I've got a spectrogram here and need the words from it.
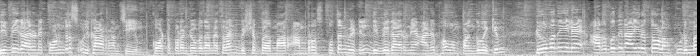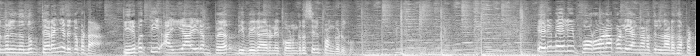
ദിവ്യകാരുണ്യ കോൺഗ്രസ് ഉദ്ഘാടനം ചെയ്യും. കോട്ടപ്പുറം രൂപത മെത്രാൻ ബിഷപ്പ് മാർ അംബ്രോസ് പുത്തൻവീട്ടിൽ ദിവ്യകാരുണ്യ അനുഭവം പങ്കുവയ്ക്കും. രൂപതയിലെ അറുപതിനായിരത്തോളം കുടുംബങ്ങളിൽ നിന്നും തെരഞ്ഞെടുക്കപ്പെട്ട ഇരുപത്തി അയ്യായിരം പേർ ദിവ്യകാരുണ്യ കോൺഗ്രസിൽ പങ്കെടുക്കും. എരുമേലി ഫൊറോന പള്ളി അങ്കണത്തിൽ നടത്തപ്പെട്ട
